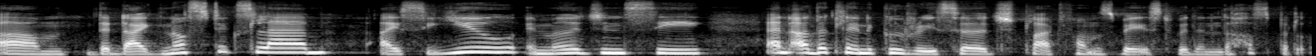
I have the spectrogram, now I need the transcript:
um, the diagnostics lab, ICU, emergency, and other clinical research platforms based within the hospital.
